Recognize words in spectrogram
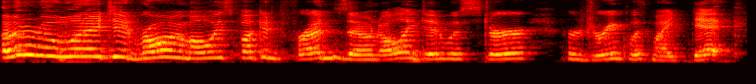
don't know what I did wrong. I'm always fucking friend zoned. All I did was stir her drink with my dick.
